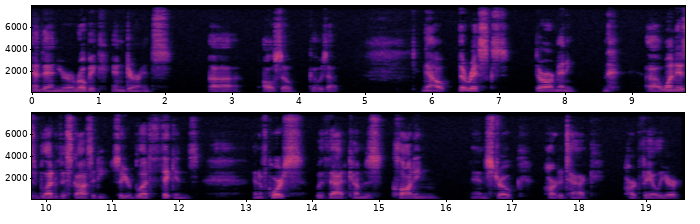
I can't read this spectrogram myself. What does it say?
And then your aerobic endurance uh, also goes up. Now, the risks, there are many. uh, one is blood viscosity, so your blood thickens. And of course, with that comes clotting and stroke, heart attack, heart failure.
